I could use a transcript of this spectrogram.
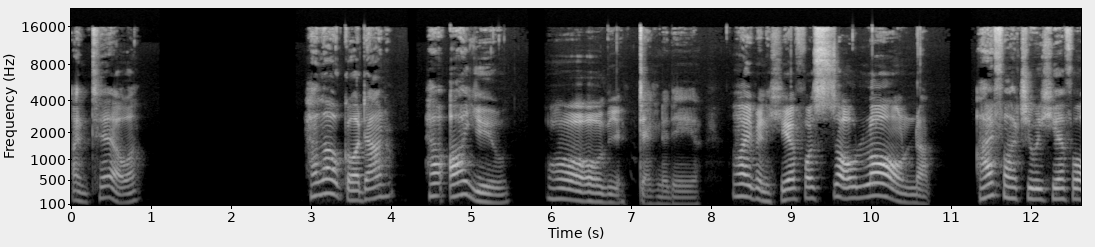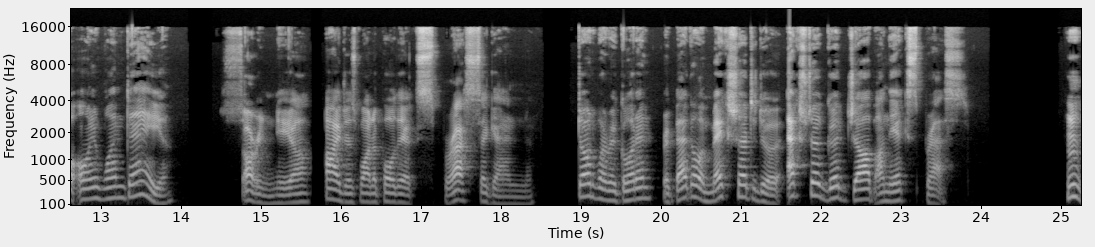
Until. Hello, Gordon. How are you? Oh, the indignity. I've been here for so long. I thought you were here for only one day. Sorry, Nia. I just want to pull the express again. Don't worry, Gordon. Rebecca will make sure to do an extra good job on the express. Hmm.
